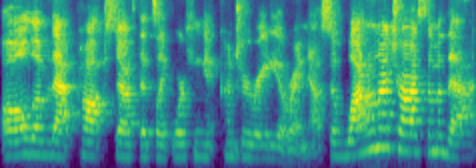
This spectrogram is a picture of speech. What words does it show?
all of that pop stuff that's like working at country radio right now. So why don't I try some of that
